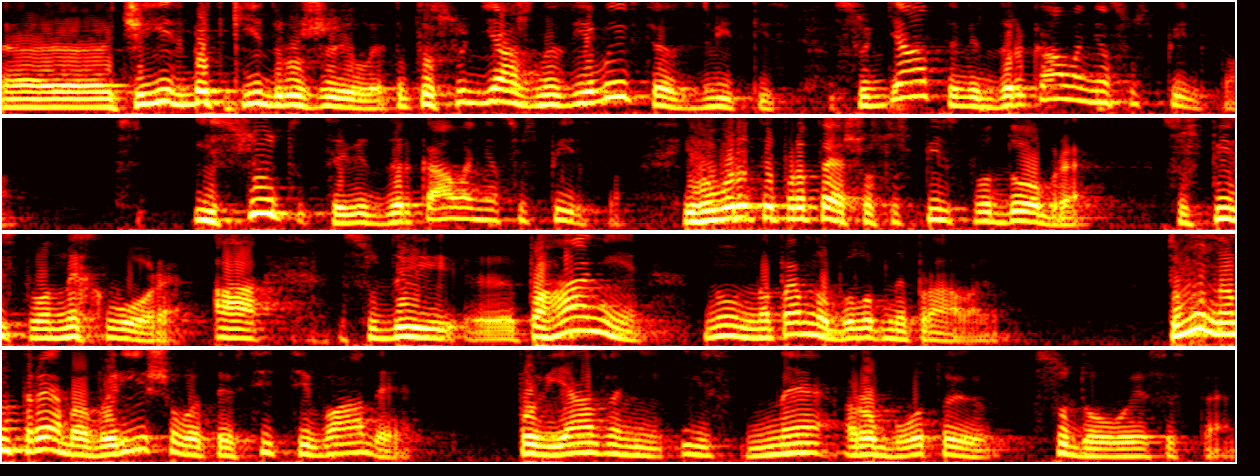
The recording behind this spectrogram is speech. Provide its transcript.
е, чиїсь батьки дружили. Тобто суддя ж не з'явився звідкись. Суддя це віддзеркалення суспільства. І суд це віддзеркалення суспільства. І говорити про те, що суспільство добре, суспільство не хворе, а суди е, погані, ну, напевно, було б неправильно. Тому нам треба вирішувати всі ці вади, пов'язані із нероботою судової системи.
